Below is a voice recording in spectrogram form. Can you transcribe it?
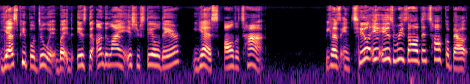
Yes, people do it. But is the underlying issue still there? Yes, all the time. Because until it is resolved and talked about,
